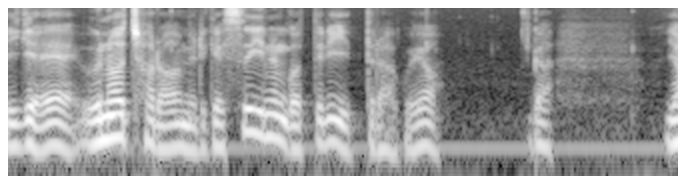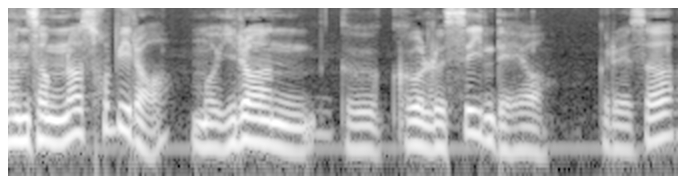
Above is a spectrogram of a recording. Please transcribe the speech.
이게 은어처럼 이렇게 쓰이는 것들이 있더라고요. 그러니까 연성러, 소비러 뭐 이런 그 그걸로 쓰인대요. 그래서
